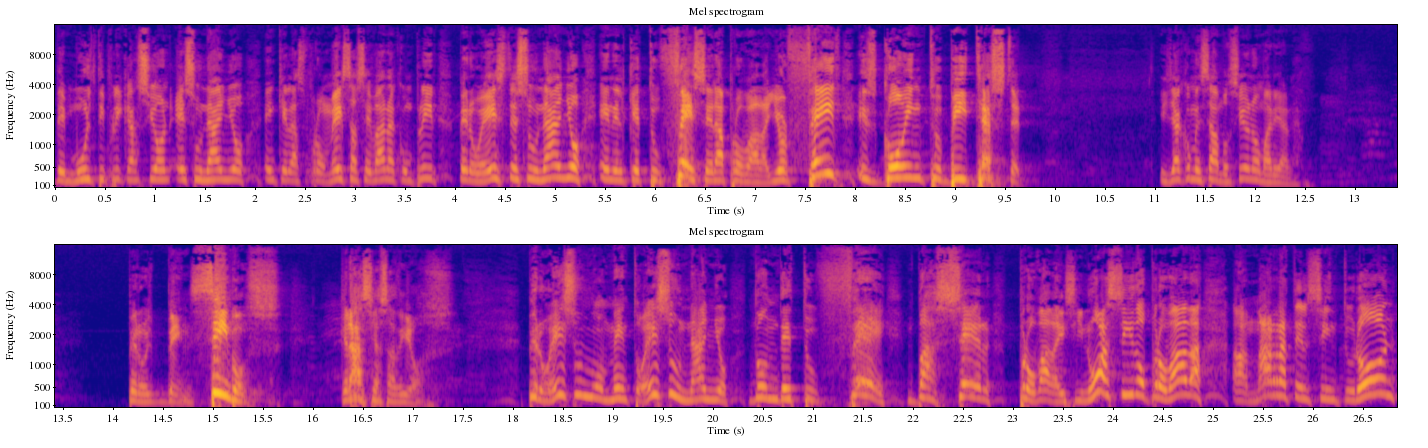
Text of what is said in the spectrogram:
de multiplicación, es un año en que las promesas se van a cumplir, pero este es un año en el que tu fe será probada. Your faith is going to be tested. Y ya comenzamos, ¿sí o no, Mariana? Pero vencimos, gracias a Dios. Pero es un momento, es un año donde tu fe va a ser probada. Y si no ha sido probada, amárrate el cinturón,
